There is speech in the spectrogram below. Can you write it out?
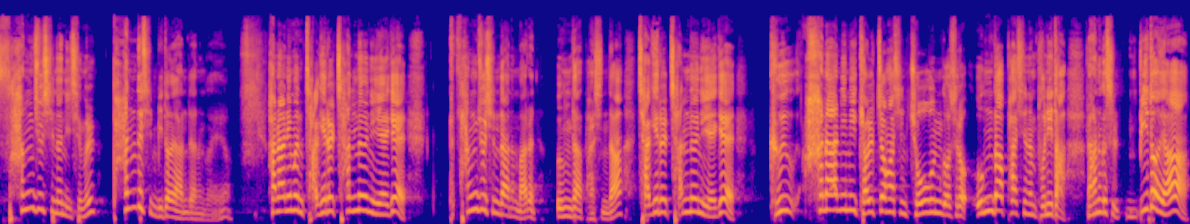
상 주시는 이심을 반드시 믿어야 한다는 거예요. 하나님은 자기를 찾는 이에게 상 주신다는 말은 응답하신다. 자기를 찾는 이에게 그 하나님이 결정하신 좋은 것으로 응답하시는 분이다. 라는 것을 믿어야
